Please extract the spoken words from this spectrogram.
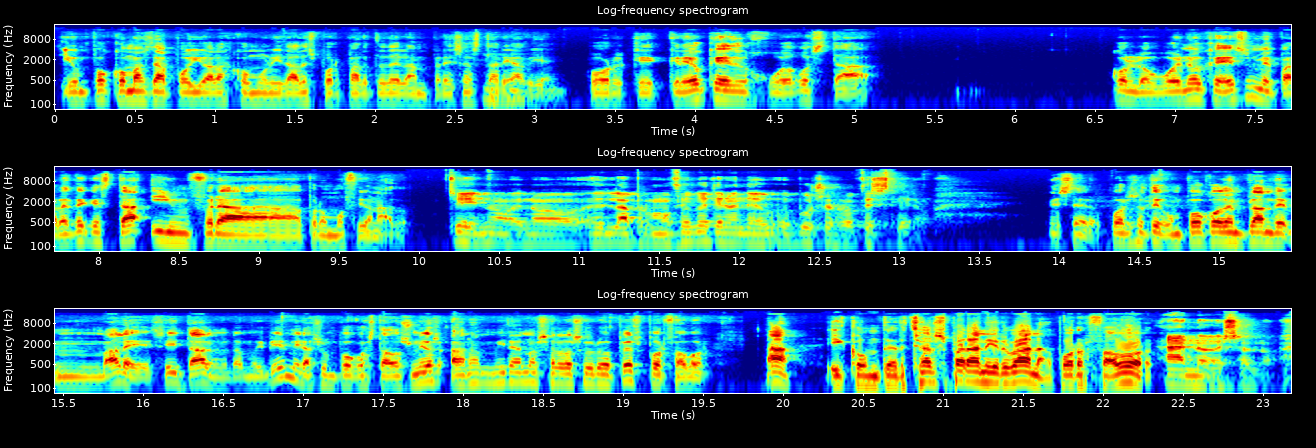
y un poco más de apoyo a las comunidades por parte de la empresa estaría bien. Porque creo que el juego está, con lo bueno que es, me parece que está infrapromocionado. Sí, no, no, la promoción que tienen de Booster Road es cero. Es cero. Por eso te digo, un poco de en plan de, mm, vale, sí, tal, está muy bien, miras un poco Estados Unidos, ahora míranos a los europeos, por favor. Ah, y Countercharge para Nirvana, por favor. Ah, no, eso no.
